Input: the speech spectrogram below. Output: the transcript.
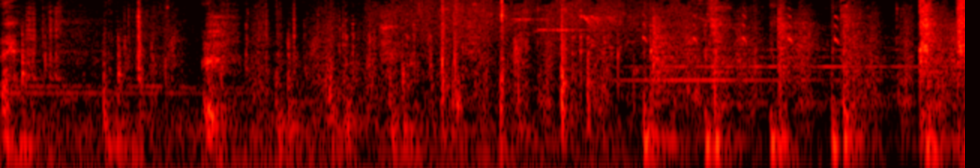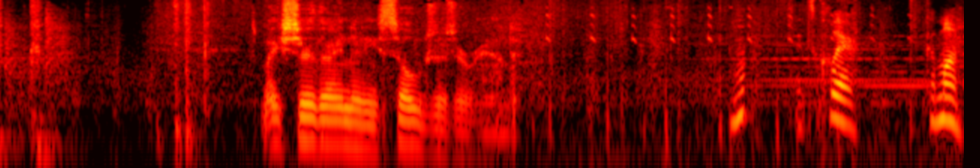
Let's make sure there ain't any soldiers around. Hmm, it's clear. Come on.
